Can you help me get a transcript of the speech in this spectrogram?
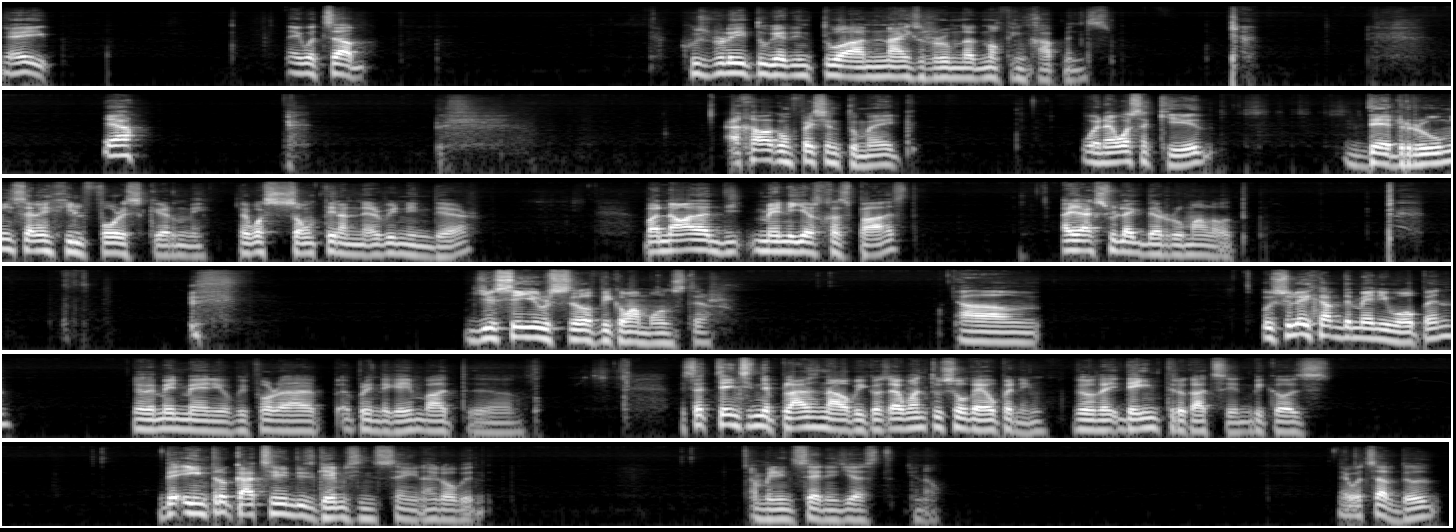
Hey. Hey, what's up? Who's ready to get into a nice room that nothing happens? yeah. I have a confession to make. When I was a kid, the room in Silent Hill 4 scared me. There was something unnerving in there. But now that many years has passed, I actually like the room a lot. you see yourself become a monster. Um, usually I have the menu open, yeah, the main menu before I I bring the game, but uh, it's a changing the plans now because I want to show the opening, so the, the intro cutscene because the intro cutscene in this game is insane. I love it. I mean, insane is just you know. Hey, what's up, dude?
